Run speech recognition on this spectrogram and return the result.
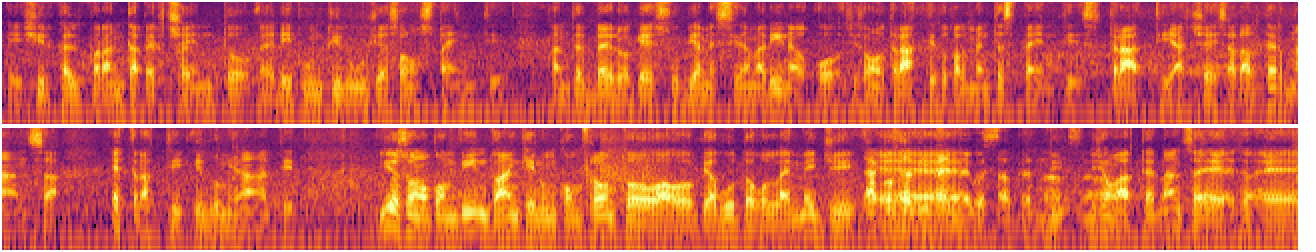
eh, circa il 40% eh, dei punti luce sono spenti. Tant'è vero che su via Messina Marina o ci sono tratti totalmente spenti, tratti accesi ad alternanza e tratti illuminati. Io sono convinto anche in un confronto che ho avuto con l'AMG... Da cosa eh, dipende questa alternanza? Diciamo l'alternanza è, è,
